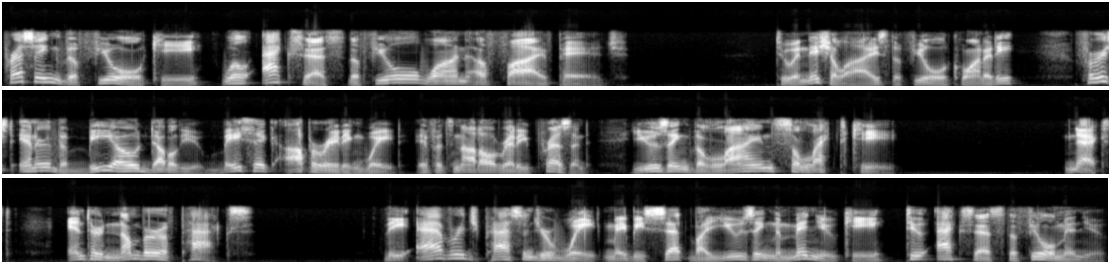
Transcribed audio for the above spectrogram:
Pressing the Fuel key will access the Fuel 1 of 5 page. To initialize the fuel quantity, first enter the BOW, Basic Operating Weight, if it's not already present, using the Line Select key. Next, enter number of PAX. The average passenger weight may be set by using the Menu key to access the fuel menu.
